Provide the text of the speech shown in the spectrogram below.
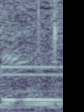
Yeah.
